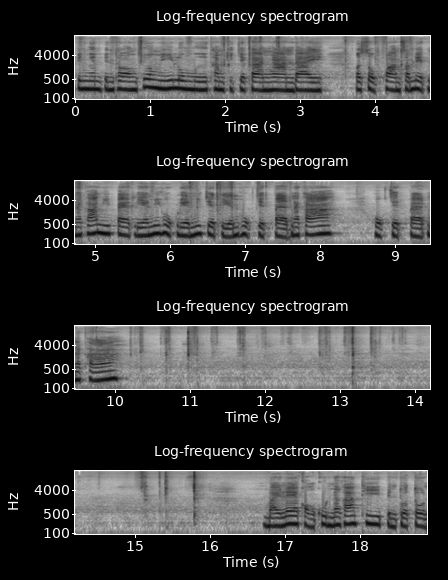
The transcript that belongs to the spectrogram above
เป็นเงินเป็นทองช่วงนี้ลงมือทำกิจการงานใด ประสบความสำเร็จนะคะ มี 8 เหรียญ มี 6 เหรียญ มี 7 เหรียญ 6 7 8 นะคะ 6 7 8 นะคะ ใบแรกของคุณนะคะที่เป็นตัวตน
